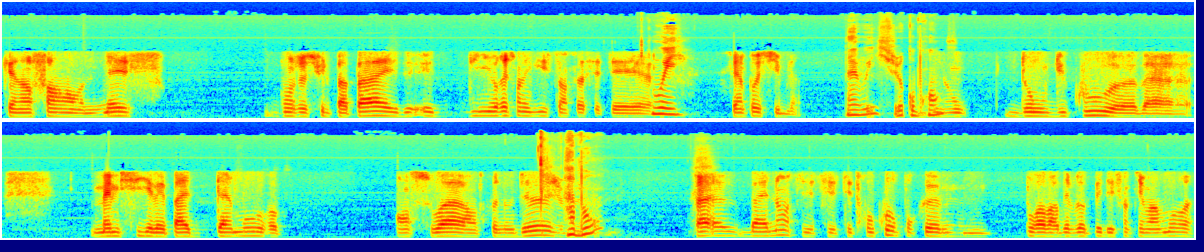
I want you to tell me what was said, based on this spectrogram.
qu'un enfant naisse dont je suis le papa et d'ignorer son existence. Ça, c'était oui. c'est impossible. Ah oui, je comprends. Donc, donc du coup, euh, bah, même s'il n'y avait pas d'amour en soi entre nous deux, je, Ah bon? Bah, euh, bah non, c'est- c'était trop court pour que pour avoir développé des sentiments amoureux.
